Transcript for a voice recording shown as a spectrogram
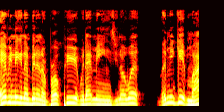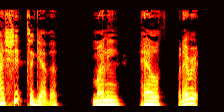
every nigga done been in a broke period where that means, you know what? Let me get my shit together. Money, health, whatever,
